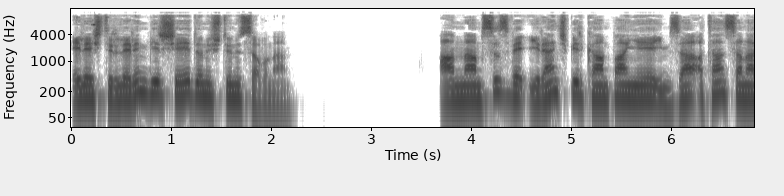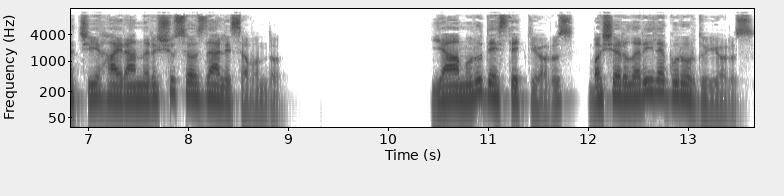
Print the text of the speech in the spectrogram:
Eleştirilerin bir şeye dönüştüğünü savunan anlamsız ve iğrenç bir kampanyaya imza atan sanatçıyı hayranları şu sözlerle savundu. Yağmur'u destekliyoruz, başarılarıyla gurur duyuyoruz.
